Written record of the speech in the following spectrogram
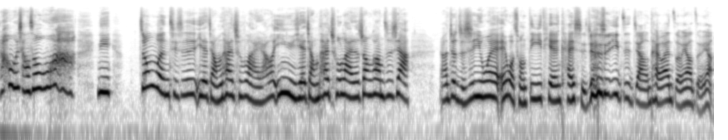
然后我想说，哇，你中文其实也讲不太出来，然后英语也讲不太出来的状况之下，然后就只是因为，哎，我从第一天开始就是一直讲台湾怎么样怎么样，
